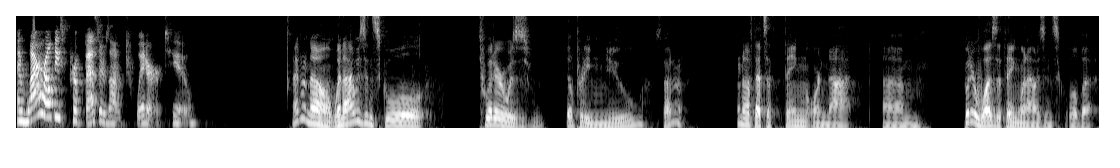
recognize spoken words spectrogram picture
And why are all these professors on Twitter too? I don't know. When I was in school, Twitter was still pretty new, so I don't, I don't know if that's a thing or not. Um, Twitter was a thing when I was in school, but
